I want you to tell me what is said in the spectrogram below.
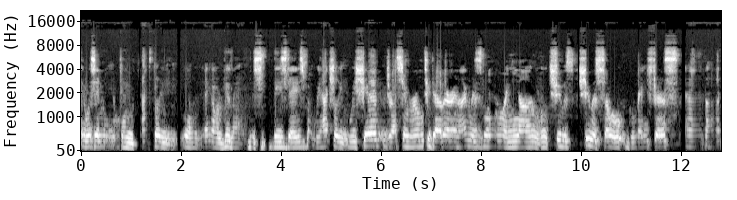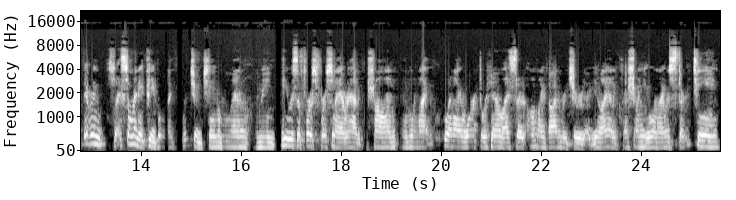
it was in New York. And actually, you know, they don't do that this, these days, but we actually, we shared a dressing room together and I was and young, and she was she was so gracious. And uh, there were so many people like Richard Chamberlain. I mean, he was the first person I ever had a crush on, and when I when I worked with him, I said, "Oh my God, Richard! You know, I had a crush on you when I was 13,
